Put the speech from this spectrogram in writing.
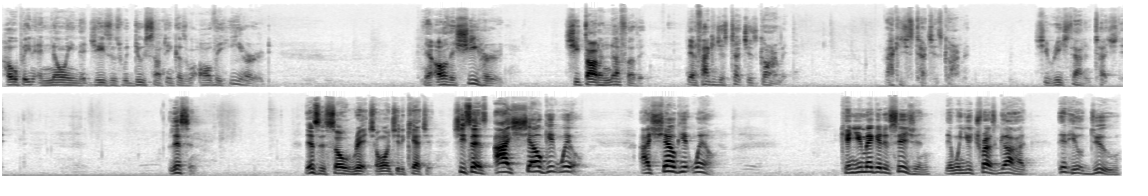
hoping and knowing that Jesus would do something because of all that he heard. Now, all that she heard, she thought enough of it that if I could just touch his garment, if I could just touch his garment, she reached out and touched it. Listen, this is so rich. I want you to catch it. She says, I shall get well. I shall get well. Can you make a decision that when you trust God, that He'll do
